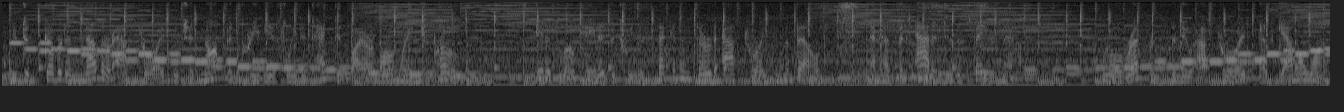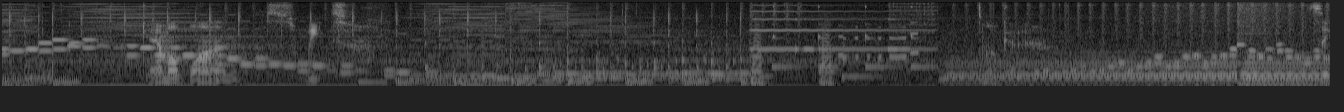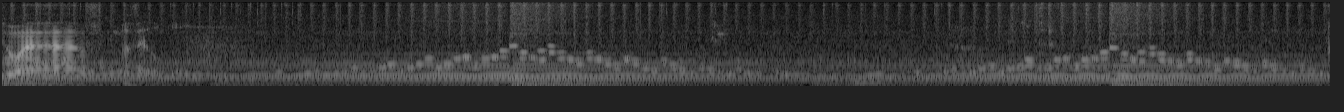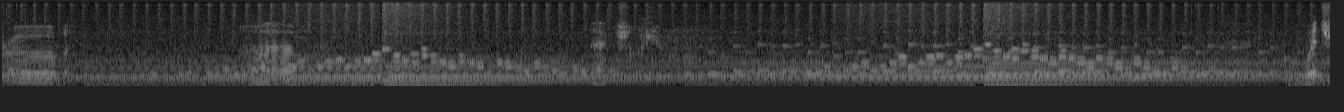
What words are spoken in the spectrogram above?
We've discovered another asteroid which had not been previously detected by our long-range probes. It is located between the second and third asteroids in the belt and has been added to the space map. We will reference the new asteroid as Gamma 1. Gamma 1.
